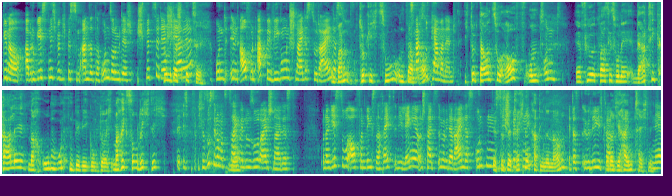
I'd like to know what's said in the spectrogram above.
Genau, aber du gehst nicht wirklich bis zum Ansatz nach unten, sondern mit der Spitze der Nur mit der Schere. Spitze. Und in Auf- und Abbewegungen schneidest du rein. Und wann drücke ich zu und das wann machst auf? du permanent. Ich drücke dauernd zu auf und, Und äh, führe quasi so eine vertikale nach oben unten Bewegung durch. Mache ich so richtig? ich, ich versuch's dir nochmal zu zeigen, Ja. wenn du so reinschneidest. Und dann gehst du auch von links nach rechts in die Länge und schneidest immer wieder rein, dass unten Ist die das eine Spitzen... Technik? Hat die einen Namen? Das überlege ich Oder gerade. Geheimtechnik? Nee,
